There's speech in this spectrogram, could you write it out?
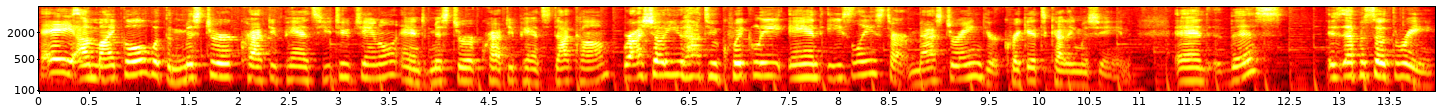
Hey, I'm Michael with the Mr. Crafty Pants YouTube channel and MrCraftyPants.com, where I show you how to quickly and easily start mastering your Cricut cutting machine. And this is episode 3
